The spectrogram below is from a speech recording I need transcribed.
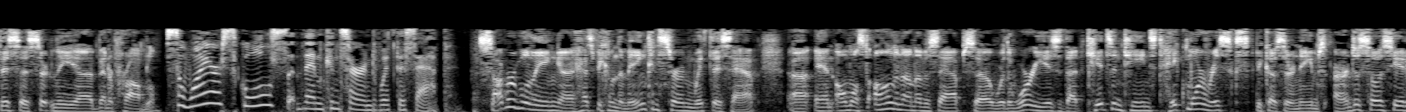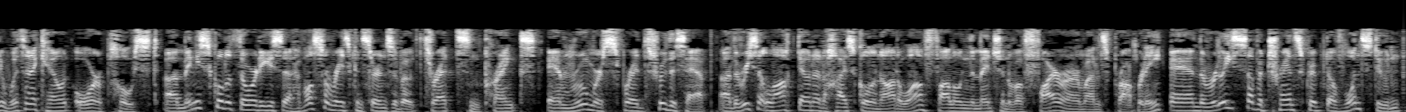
this has certainly certainly uh, been a problem. So why are schools then concerned with this app? Cyberbullying uh, has become the main concern with this app, uh, and almost all anonymous apps uh, where the worry is that kids and teens take more risks because their names aren't associated with an account or a post. Uh, many school authorities uh, have also raised concerns about threats and pranks and rumors spread through this app. Uh, the recent lockdown at a high school in Ottawa following the mention of a firearm on its property, and the release of a transcript of one student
